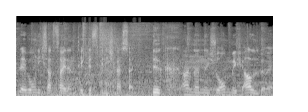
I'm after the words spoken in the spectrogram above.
Şuraya bir 10x atsaydın tek de spin'i çıkarsaydın. Ananı şu 15 al be.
